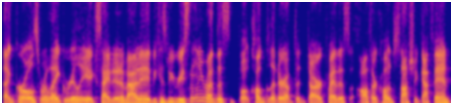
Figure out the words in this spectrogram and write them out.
that girls were like really excited about it because we recently read this book called Glitter Up the Dark by this author called Sasha Geffen.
